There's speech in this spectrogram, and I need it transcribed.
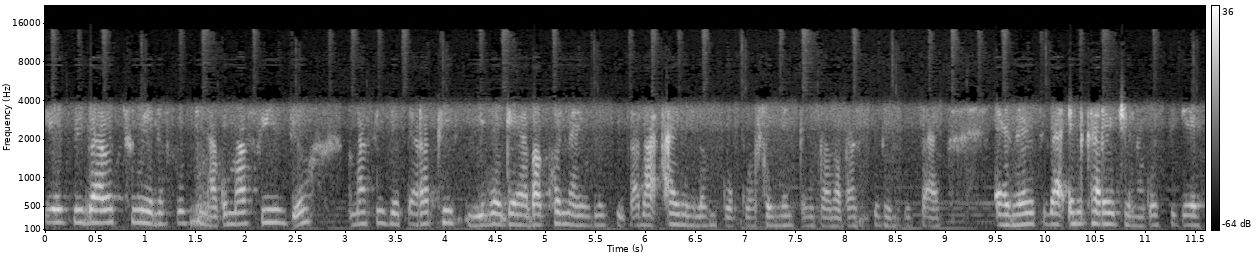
siye sibathumele futhi nakuma-physio ama-physiotherapist yibo-ke abakhonayo ukuthi baba-ayinele umgogodlo nento zabo abazisebenzisayo and then siba-encourage nokuthi-ke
